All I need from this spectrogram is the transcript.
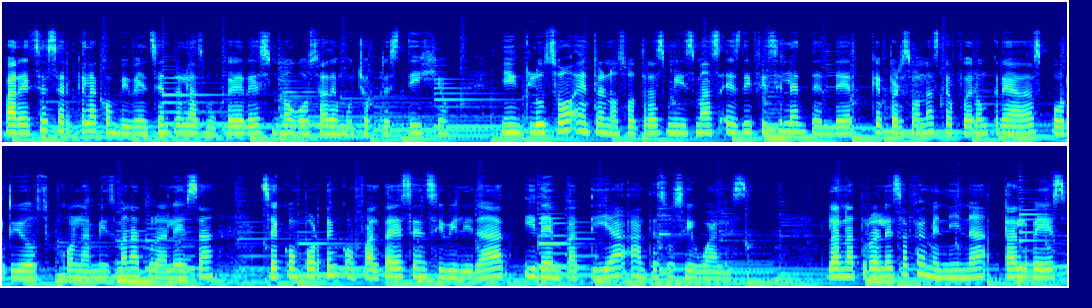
Parece ser que la convivencia entre las mujeres no goza de mucho prestigio. Incluso entre nosotras mismas es difícil entender que personas que fueron creadas por Dios con la misma naturaleza se comporten con falta de sensibilidad y de empatía ante sus iguales. La naturaleza femenina tal vez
